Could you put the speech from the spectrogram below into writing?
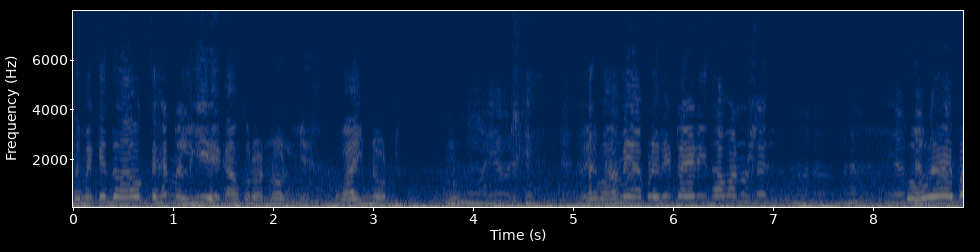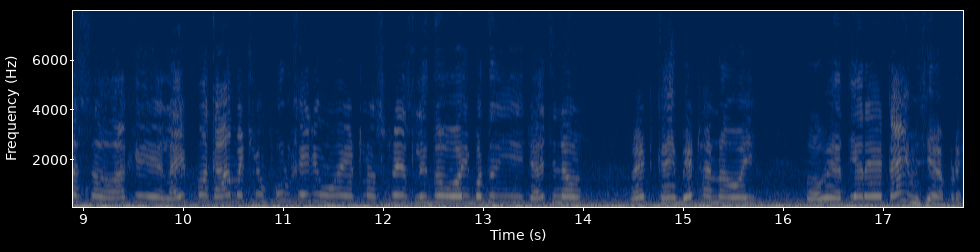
તમે કીધું આ વખતે હે ને લઈએ કામ કરવા ન લઈએ વાય નોટ. અમે આપણે રિટાયર્ડ થવાનું છે. તો હવે બસ આખી લાઈફમાં કામ એટલું ફૂલ કર્યું હોય એટલો સ્ટ્રેસ લીધો હોય બધી જાતનો રાઈટ કંઈ બેઠા ન હોય તો હવે અત્યારે ટાઈમ છે આપણે.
